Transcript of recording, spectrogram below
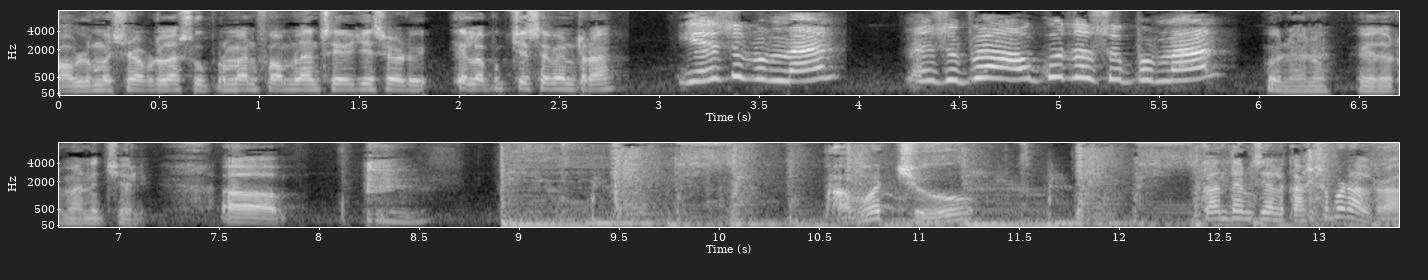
ప్రాబ్లం వచ్చినప్పుడు సూపర్ మ్యాన్ ఫార్ములా సేవ్ చేసాడు ఇలా బుక్ చేసావేంట్రా? ఏ సూపర్ మ్యాన్ నేను సూపర్ అవ్వకూడదు సూపర్ మ్యాన్ నేను ఏదో ఒకటి మేనేజ్ చేయాలి. ఆ, అవ్వచ్చు. కానీ దానికి చాలా కష్టపడాలరా.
